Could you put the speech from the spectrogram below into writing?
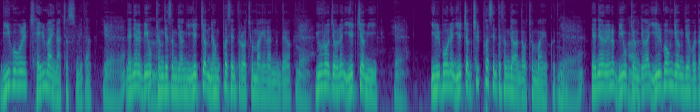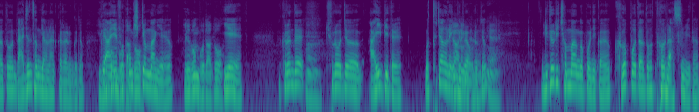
미국을 제일 많이 낮췄습니다. 예. 내년에 미국 음. 경제 성장률 1.0%로 전망해 놨는데요. 예. 유로존은 1.2. 예. 일본은 1.7% 성장한다고 전망했거든요. 예. 내년에는 미국 아. 경제가 아. 일본 경제보다도 낮은 성장을 할 거라는 거죠. 그게 IMF 공식 전망이에요. 일본보다도 예. 그런데 어. 주로 저 IB들 뭐 투자은행들이라고 그러죠. 예. 이들이 전망한 것 보니까요. 그것보다도 더 낮습니다.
